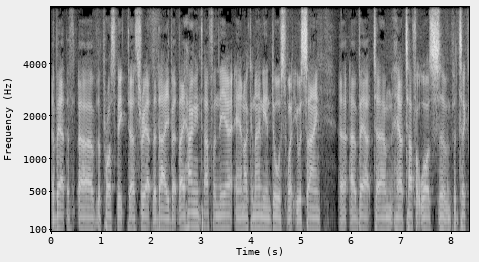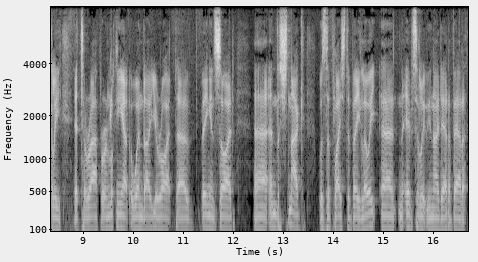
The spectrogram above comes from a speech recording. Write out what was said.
about the uh, the prospect uh, throughout the day. But they hung in tough in there, and I can only endorse what you were saying. Uh, about um, how tough it was, um, particularly at Te Rapa, And looking out the window, you're right, uh, being inside and the snug was the place to be, Louis. absolutely no doubt about it.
